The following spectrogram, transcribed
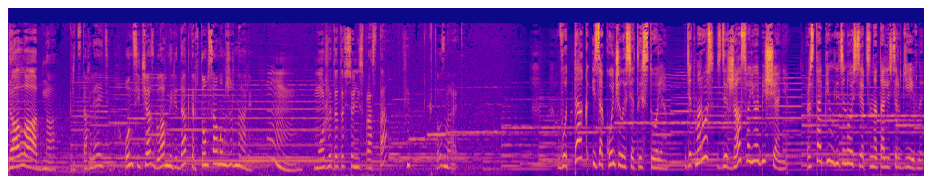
Да ладно! Представляете, он сейчас главный редактор в том самом журнале. Хм, может, это все неспроста? Кто знает. Вот так и закончилась эта история. Дед Мороз сдержал свое обещание, растопил ледяное сердце Натальи Сергеевны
